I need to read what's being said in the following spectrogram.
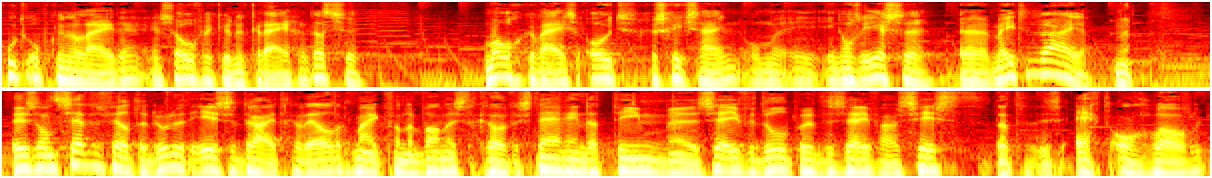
goed op kunnen leiden. En zover kunnen krijgen dat ze mogelijkerwijs ooit geschikt zijn om eh, in, ons eerste eh, mee te draaien. Er is ontzettend veel te doen. Het eerste draait geweldig. Mike van der Ban is de grote ster in dat team. Zeven doelpunten, zeven assists. Dat is echt ongelooflijk.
